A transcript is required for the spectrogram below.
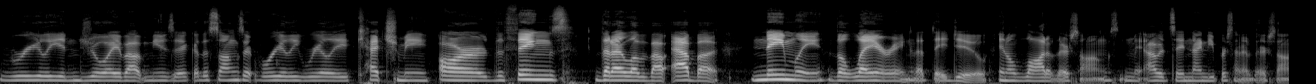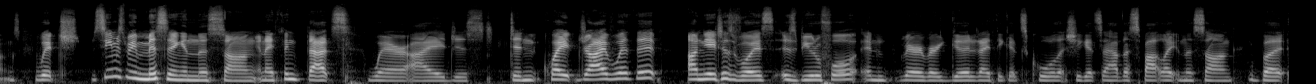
really enjoy about music, or the songs that really, really catch me, are the things that I love about ABBA. Namely, the layering that they do in a lot of their songs. I would say 90% of their songs, which seems to be missing in this song. And I think that's where I just didn't quite jive with it. Agnetha's voice is beautiful and very, very good, and I think it's cool that she gets to have the spotlight in the song, but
